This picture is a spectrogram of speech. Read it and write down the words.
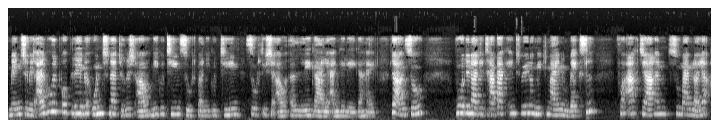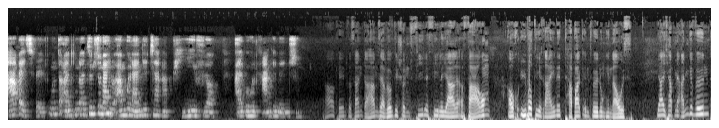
Menschen mit Alkoholproblemen und natürlich auch Nikotinsucht, weil Nikotinsucht ist ja auch eine legale Angelegenheit. Ja, und so wurde dann die Tabakentwöhnung mit meinem Wechsel vor acht Jahren zu meinem neuen Arbeitsfeld. Unter anderem, ansonsten mache ich nur ambulante Therapie für alkoholkranke Menschen. Ah, okay, interessant. Da haben Sie ja wirklich schon viele, viele Jahre Erfahrung, auch über die reine Tabakentwöhnung hinaus. Ja, ich habe mir angewöhnt,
